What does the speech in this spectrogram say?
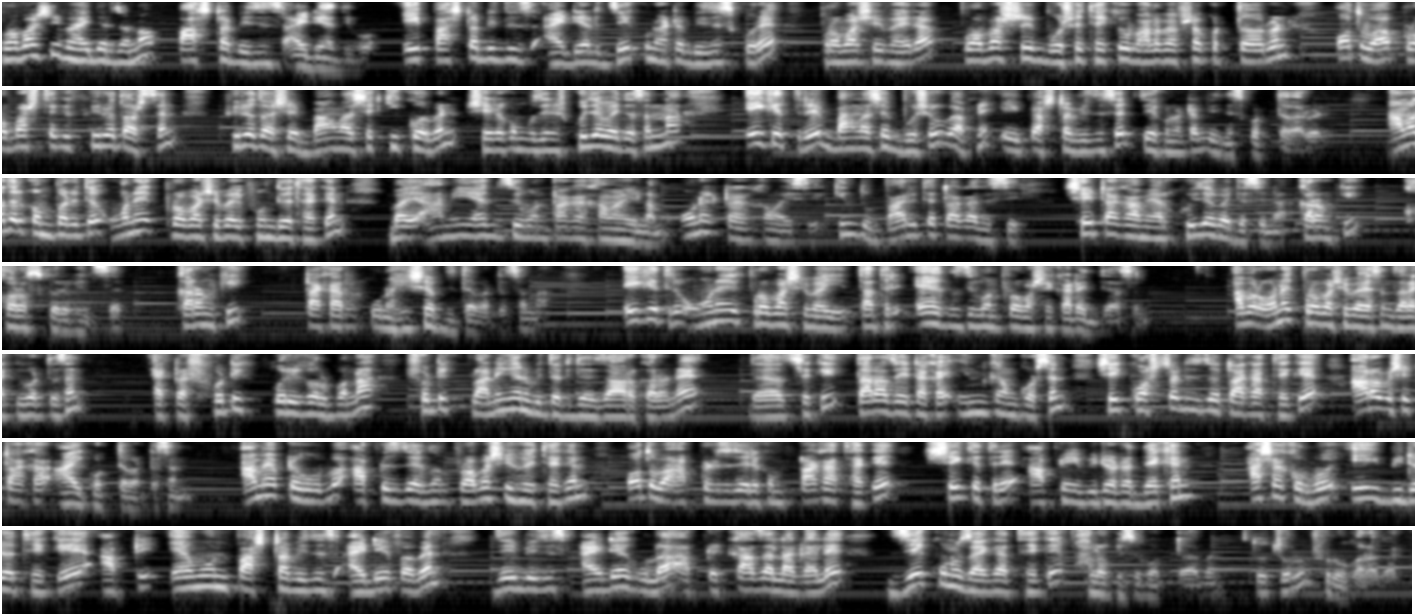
প্রবাসী ভাইদের জন্য পাঁচটা বিজনেস আইডিয়া দিব। এই পাঁচটা বিজনেস আইডিয়ার যে কোনো একটা বিজনেস করে প্রবাসী ভাইরা প্রবাসে বসে থেকেও ভালো ব্যবসা করতে পারবেন অথবা প্রবাস থেকে ফেরত আসছেন, ফেরত আসে বাংলাদেশে কি করবেন সেরকম জিনিস খুঁজে পাইতেছেন না। এই ক্ষেত্রে বাংলাদেশে বসেও আপনি এই পাঁচটা বিজনেসের যে কোনো একটা বিজনেস করতে পারবেন। আমাদের কোম্পানিতে অনেক প্রবাসী ভাই ফোন দিয়ে থাকেন, ভাই, আমি এক জীবন টাকা কামাইলাম অনেক টাকা কামাইছি, কিন্তু বাড়িতে টাকা দিছি, সেই টাকা আমি আর খুঁজে পাইতেছি না। কারণ কি? খরচ করে ফেলছেন কারণ কি? টাকার কোনো হিসাব দিতে পারতেছে না। এই ক্ষেত্রে অনেক প্রবাসী ভাই তাদের এক জীবন প্রবাসে কাটাই দিয়েছেন আবার অনেক প্রবাসী ভাই আছেন যারা কি করতেছেন? একটা সঠিক পরিকল্পনা, সঠিক প্ল্যানিং এর ভিতর দিয়ে যাওয়ার কারণে দেখা যাচ্ছে কি, তারা যে টাকা ইনকাম করছেন, সেই কষ্টার্জিত টাকা থেকে আরও বেশি টাকা আয় করতে পারতেছেন। আমি আপনাকে বলব, আপনি যদি একজন প্রবাসী হয়ে থাকেন অথবা আপনার যদি এরকম টাকা থাকে, সেই ক্ষেত্রে আপনি এই ভিডিওটা দেখেন। আশা করব এই ভিডিও থেকে আপনি এমন পাঁচটা বিজনেস আইডিয়া পাবেন, যে বিজনেস আইডিয়াগুলো আপনি কাজে লাগালে যে কোনো জায়গা থেকে ভালো কিছু করতে পারবেন। তো চলুন শুরু করা যাক।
